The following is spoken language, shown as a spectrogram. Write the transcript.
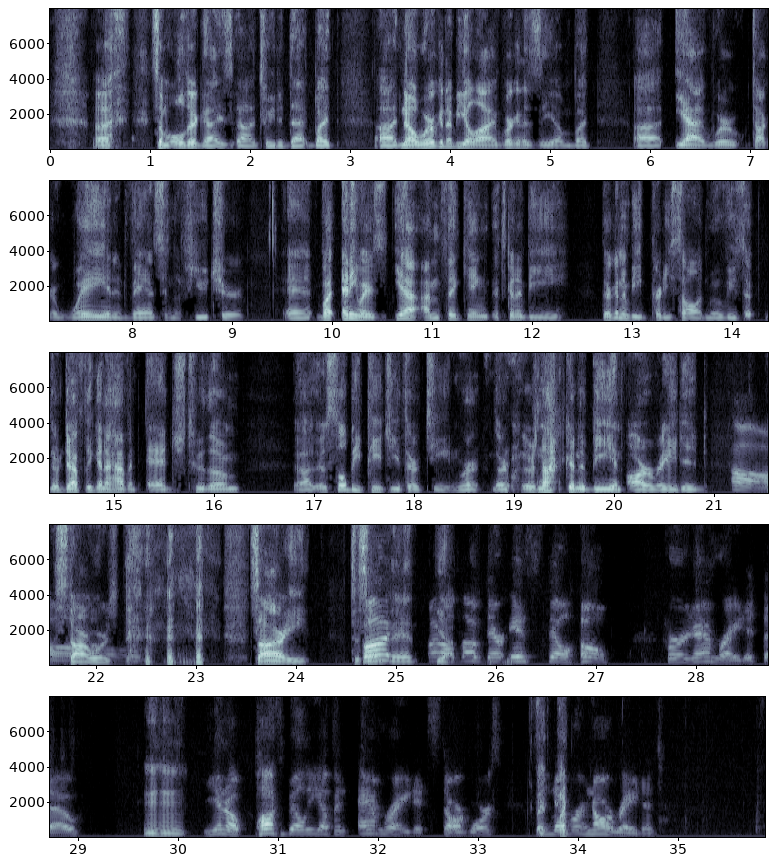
Uh, some older guys uh, tweeted that, but uh, no, we're going to be alive. We're going to see them, but uh, yeah, we're talking way in advance in the future. And but anyways, yeah, I'm thinking it's going to be they're going to be pretty solid movies. They're definitely going to have an edge to them. Uh, there'll still be PG-13. There's not going to be an R-rated Oh, Star Wars. Sorry to some But- fan. Well, Yeah. although there is still hope for an M-rated, though. hmm You know, possibility of an M-rated Star Wars, but Like- never an R-rated.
